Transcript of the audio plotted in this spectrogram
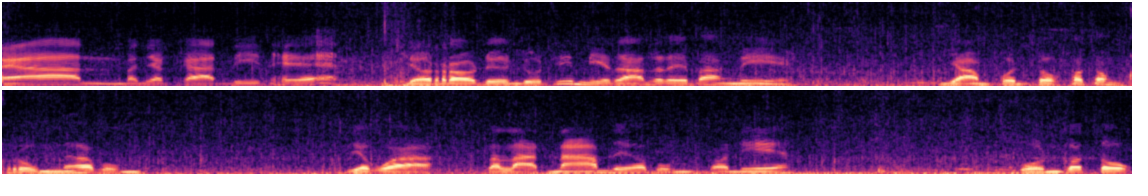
นั่นบรรยากาศดีแท้ เดี๋ยวเราเดินดูที่มีร้านอะไรบ้างนี่ ยามฝนตกก็ต้องคลุมนะครับผม เรียกว่าตลาดน้ำเลยครับผมตอนนี้ ฝนก็ตก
